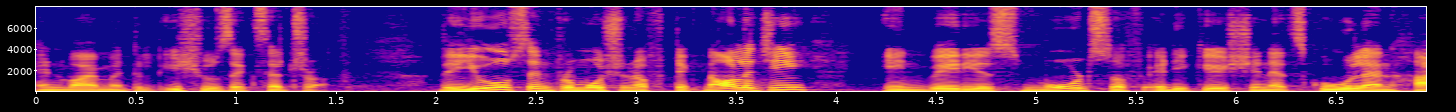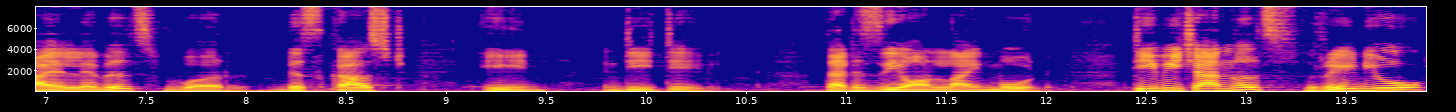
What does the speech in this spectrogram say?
environmental issues, etc. The use and promotion of technology in various modes of education at school and higher levels were discussed in detail. That is the online mode. TV channels, radio,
